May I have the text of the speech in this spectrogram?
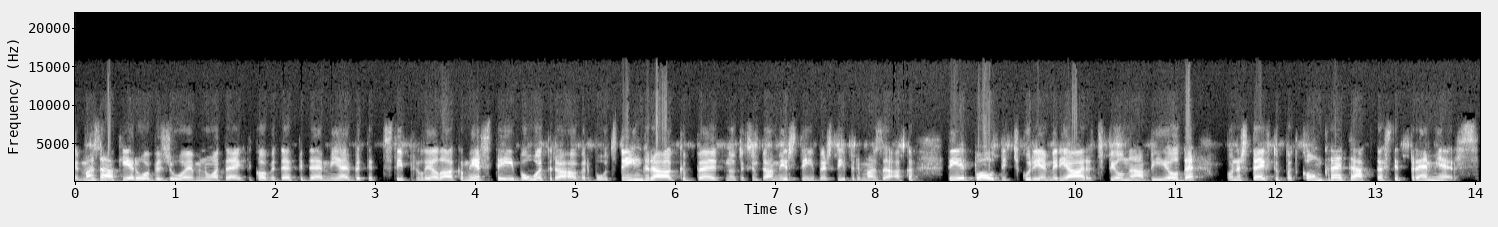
ir mazāk ierobežojumi noteikti Covid epidēmijai, bet ir stipri lielāka mirstība, otrā varbūt stingrāka, bet nu, tiksim, tā mirstība ir stipri mazāka. Tie ir politiķi, kuriem ir jāredz pilnā bilde, un es teiktu pat konkrētāk, tas ir premjeras.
